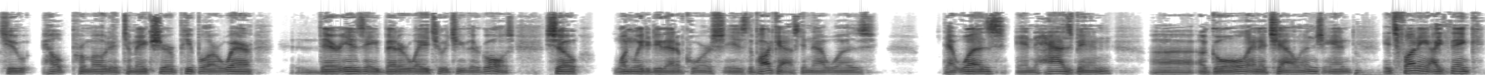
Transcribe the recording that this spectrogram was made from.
to help promote it, to make sure people are aware there is a better way to achieve their goals. So one way to do that, of course, is the podcast. And that was, that was and has been, uh, a goal and a challenge. And it's funny. I think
